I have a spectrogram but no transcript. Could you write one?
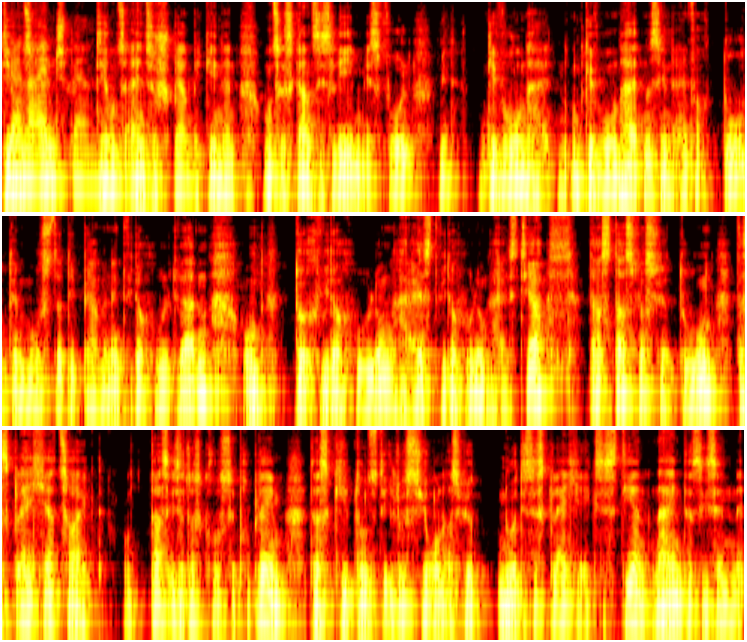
die uns, ein, die uns einzusperren beginnen. Unseres ganzes Leben ist voll mit Gewohnheiten. Und Gewohnheiten sind einfach tote Muster, die permanent wiederholt werden. Und durch Wiederholung heißt, Wiederholung heißt ja, dass das, was wir tun, das Gleiche erzeugt. Und das ist ja das große Problem. Das gibt uns die Illusion, als würde nur dieses Gleiche existieren. Nein, das ist eine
